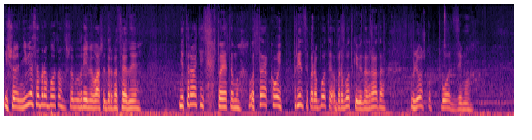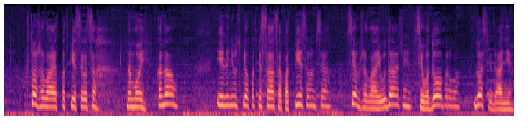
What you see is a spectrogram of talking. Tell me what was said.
еще не весь обработал, чтобы время ваше драгоценное не тратить. Поэтому вот такой принцип работы обработки винограда в лёжку под зиму. Кто желает подписываться на мой канал или не успел подписаться, подписываемся. Всем желаю удачи, всего доброго, до свидания.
